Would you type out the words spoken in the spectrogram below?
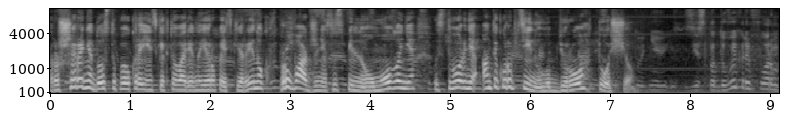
розширення доступу українських товарів на європейський ринок, впровадження суспільного мовлення, створення антикорупційного бюро тощо. Складових реформ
